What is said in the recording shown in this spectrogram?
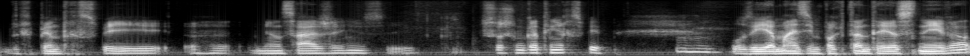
De repente recebi uh, mensagens de pessoas que nunca tinha recebido. Uhum. o dia mais impactante a esse nível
